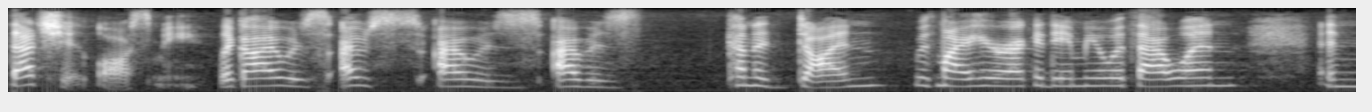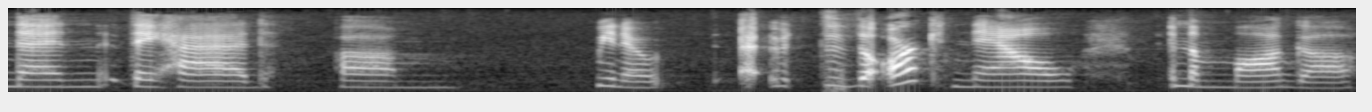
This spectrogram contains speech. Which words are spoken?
That shit lost me. Like I was I was I was I was kind of done with My Hero Academia with that one, and then they had um you know the, the arc now in the manga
